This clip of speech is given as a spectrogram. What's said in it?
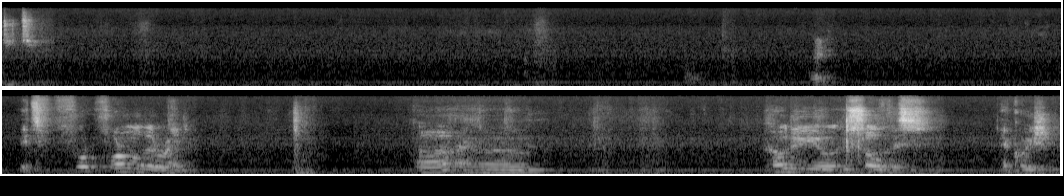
dt. Right? It's for formally right. Uh, um, how do you solve this equation?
